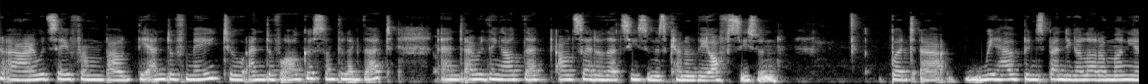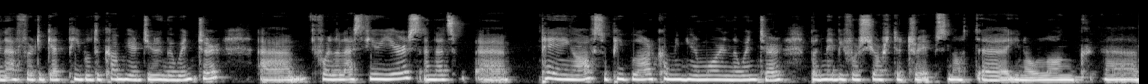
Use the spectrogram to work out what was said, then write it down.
Uh, I would say from about the end of May to end of August, something like that. And everything out that outside of that season is kind of the off season. But uh, we have been spending a lot of money and effort to get people to come here during the winter um, for the last few years, and that's uh, paying off. So people are coming here more in the winter, but maybe for shorter trips, not uh, you know long uh,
